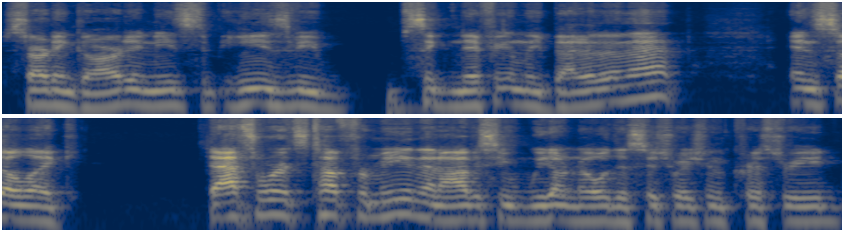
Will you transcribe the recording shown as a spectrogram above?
starting guard. It needs to he needs to be significantly better than that. And so like that's where it's tough for me. And then obviously we don't know the situation with Chris Reed,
